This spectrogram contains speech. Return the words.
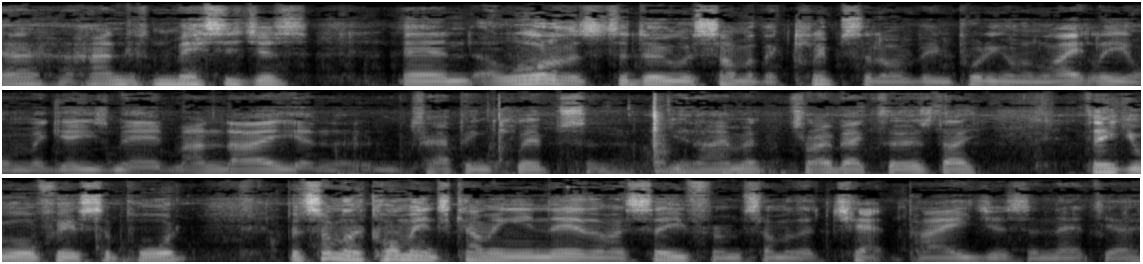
know, a hundred messages. And a lot of it's to do with some of the clips that I've been putting on lately on McGhie's Mad Monday and trapping clips and you name it, Throwback Thursday. Thank you all for your support. But some of the comments coming in there that I see from some of the chat pages and that, yeah,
